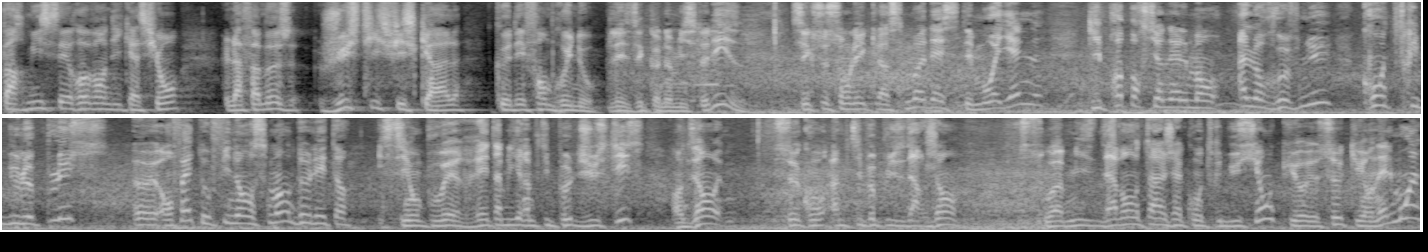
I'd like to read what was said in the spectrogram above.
Parmi ces revendications, la fameuse justice fiscale que défend Bruno. Les économistes disent, c'est que ce sont les classes modestes et moyennes qui, proportionnellement à leurs revenus, contribuent le plus euh, en fait au financement de l'État. Si on pouvait rétablir un petit peu de justice en disant ceux qui ont un petit peu plus d'argent soient mis davantage à contribution que ceux qui en aient le moins.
